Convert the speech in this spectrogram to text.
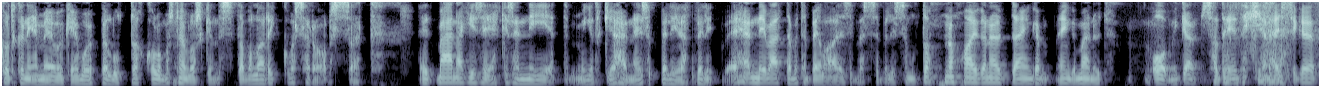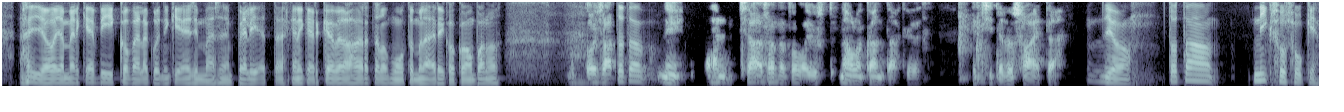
Kotkaniemi ei oikein voi peluttaa kolmos neloskentässä tavallaan rikkuvassa roolissa, että et mä näkisin ehkä sen niin, että minkä takia hän ei saa peliä, peli, hän ei välttämättä pelaa ensimmäisessä pelissä, mutta no aika näyttää, enkä, enkä mä nyt ole mikään sateentekijä näissäkään. Joo, ja melkein viikko vielä kuitenkin ensimmäiseen peliin, että ehkä ne kerkee vielä harjoitella muutamilla eri kokoonpanoilla. Toisaalta, tota, niin, hän saa, saatat olla just naulan kantaa kyllä, että sitä tuossa haetaan. Joo, tota, Nick Suzuki,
